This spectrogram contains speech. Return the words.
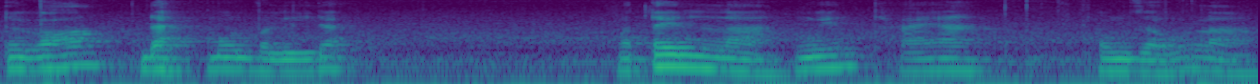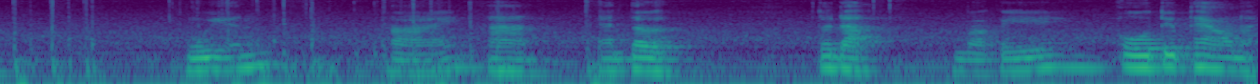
Tôi gõ đây, môn vật lý đây và tên là Nguyễn Thái An không dấu là Nguyễn Thái An. Enter. Tôi đặt vào cái ô tiếp theo này.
